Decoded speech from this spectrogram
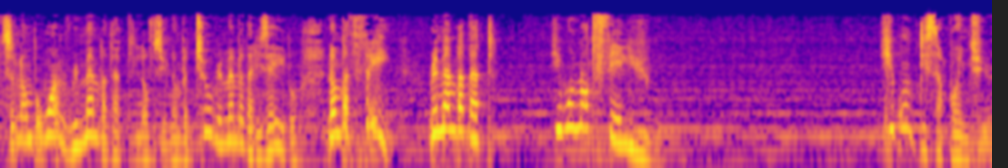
So, number one, remember that He loves you. Number two, remember that He's able. Number three, remember that He will not fail you, He won't disappoint you.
